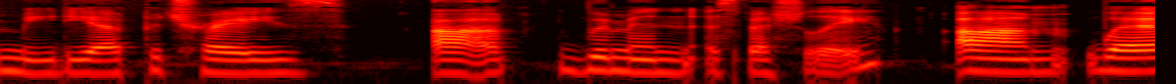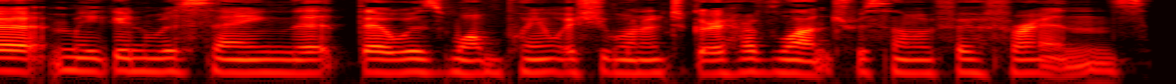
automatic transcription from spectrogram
media portrays uh, women especially um, where Meghan was saying that there was one point where she wanted to go have lunch with some of her friends,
